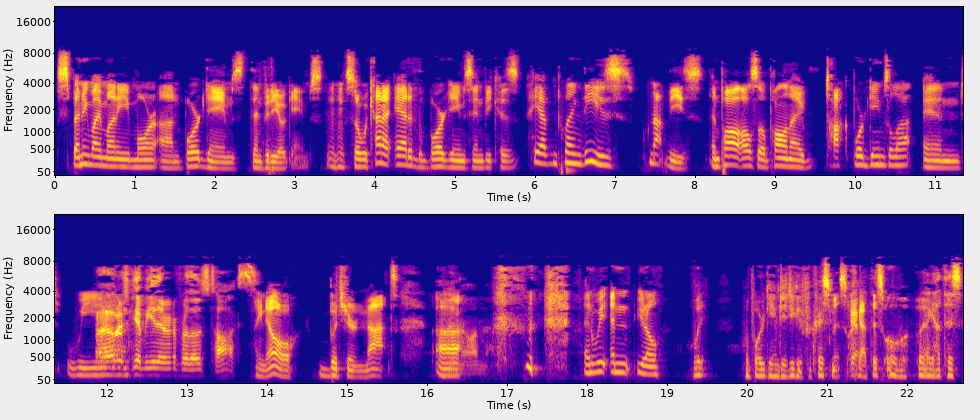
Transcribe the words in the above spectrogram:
spending my money more on board games than video games. Mhm. So we kind of added the board games in because, hey, I've been playing these, not these. And Paul also, Paul and I talk board games a lot and we, I uh, going to be there for those talks. I know, but you're not. Uh, I know, I'm- not. and we and you know what what board game did you get for Christmas? Oh, I got this. Oh, I got this.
